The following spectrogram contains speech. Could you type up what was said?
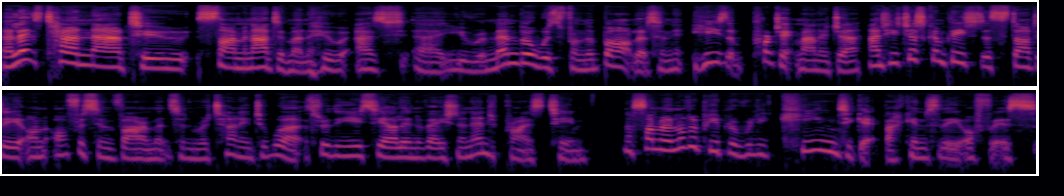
Now let's turn now to Simon Addyman, who, as uh, you remember, was from the Bartlett, and he's a project manager, and he's just completed a study on office environments and returning to work through the UCL Innovation and Enterprise team. Now, Simon, a lot of people are really keen to get back into the office,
